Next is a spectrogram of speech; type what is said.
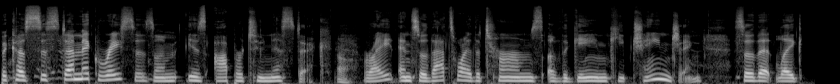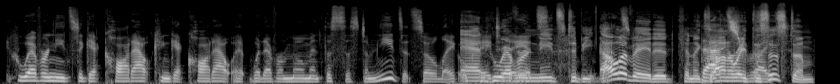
Because systemic racism is opportunistic, oh. right? And so that's why the terms of the game keep changing so that, like, whoever needs to get caught out can get caught out at whatever moment the system needs it. So, like, okay, and whoever needs to be elevated can exonerate right. the system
